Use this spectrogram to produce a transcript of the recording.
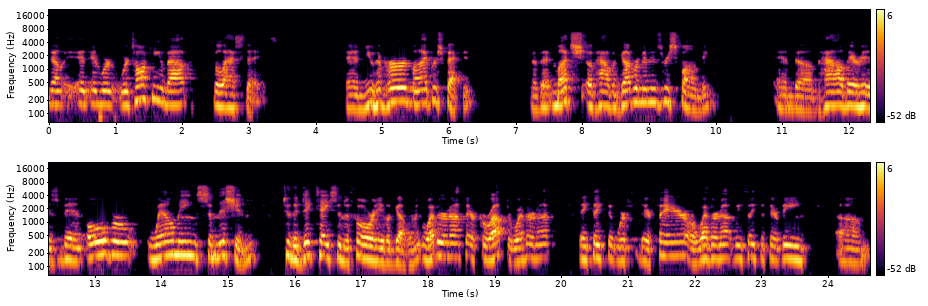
now, and, and we're, we're talking about the last days. And you have heard my perspective that much of how the government is responding and um, how there has been overwhelming submission to the dictates and authority of a government, whether or not they're corrupt or whether or not they think that we're they're fair or whether or not we think that they're being um,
